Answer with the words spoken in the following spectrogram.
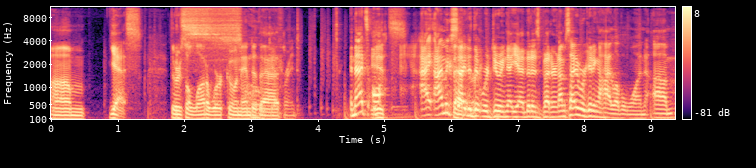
Um, yes, there's a lot of work going into that. different. And that's all. It's I, I'm excited better. that we're doing that. Yeah, that is better, and I'm excited we're getting a high level one. Um,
